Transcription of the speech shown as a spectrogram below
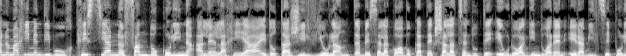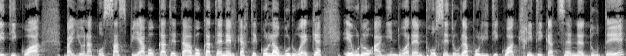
Anne-Marie Mendibur, Christian Fando Colina, Alain Lagia edota Gil Violant bezalako abokatek salatzen dute euroaginduaren erabiltze politikoa, baionako zazpi abokat eta abokaten elkarteko lauburuek euroaginduaren prozedura politikoa kritikatzen dute,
